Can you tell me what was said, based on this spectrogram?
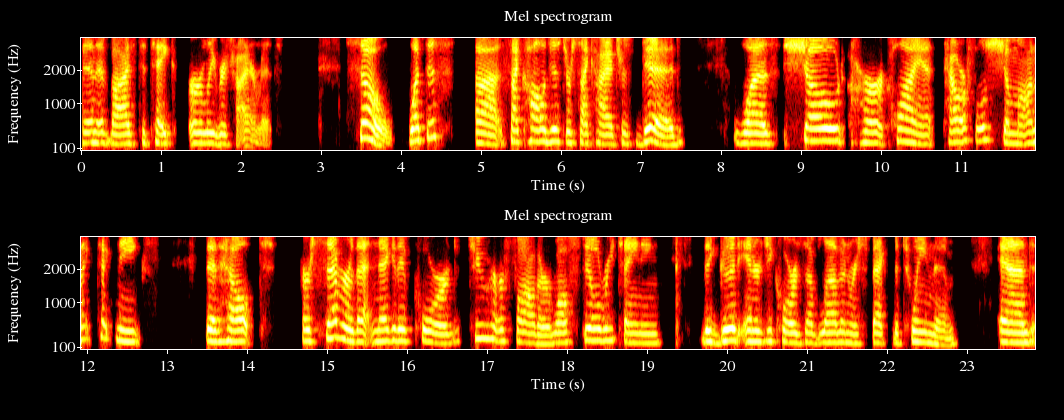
been advised to take early retirement. So, what this uh, psychologist or psychiatrist did was showed her client powerful shamanic techniques that helped her sever that negative cord to her father while still retaining the good energy cords of love and respect between them. And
